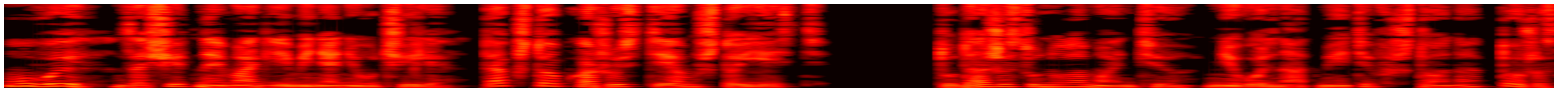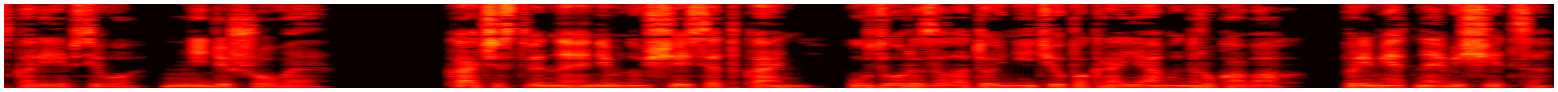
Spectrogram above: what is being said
Увы, защитной магии меня не учили, так что обхожусь тем, что есть. Туда же сунула мантию, невольно отметив, что она тоже, скорее всего, не дешевая. Качественная немнущаяся ткань, узоры золотой нитью по краям и на рукавах, Приметная вещица.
